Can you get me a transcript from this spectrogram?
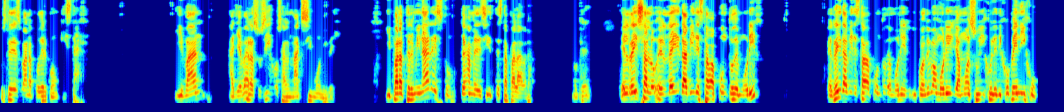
ustedes van a poder conquistar. Y van a llevar a sus hijos al máximo nivel. Y para terminar esto, déjame decirte esta palabra. ¿Ok? El rey, el rey David estaba a punto de morir el rey David estaba a punto de morir y cuando iba a morir llamó a su hijo y le dijo, ven hijo,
